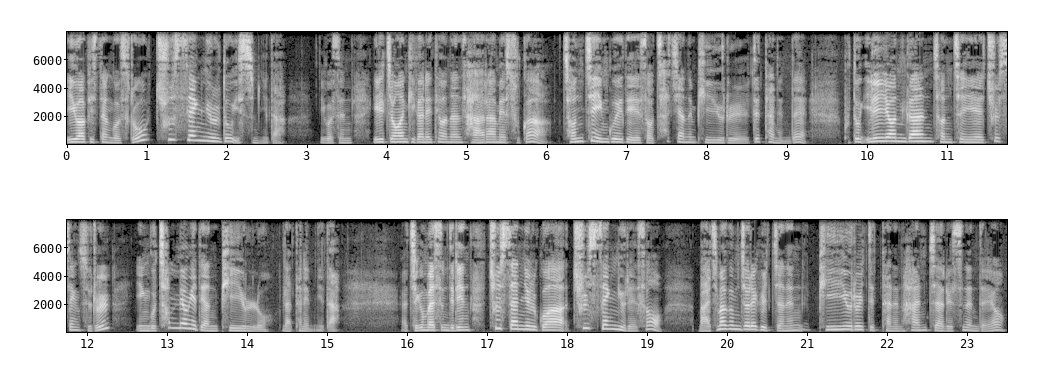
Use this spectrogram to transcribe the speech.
이와 비슷한 것으로 출생률도 있습니다. 이것은 일정한 기간에 태어난 사람의 수가 전체 인구에 대해서 차지하는 비율을 뜻하는데 보통 1년간 전체의 출생수를 인구 1000명에 대한 비율로 나타냅니다. 지금 말씀드린 출산율과 출생률에서 마지막 음절의 글자는 비율을 뜻하는 한자를 쓰는데요.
